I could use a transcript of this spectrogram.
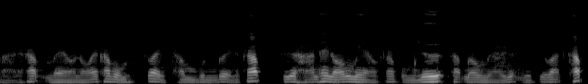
มานะครับ แมวน้อยครับผมช่วยทำบุญด้วยนะครับ ซื้ออาหารให้น้องแมวครับผมเยอะครับน้องแมวเยอะอยู่ที่วัดครับ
